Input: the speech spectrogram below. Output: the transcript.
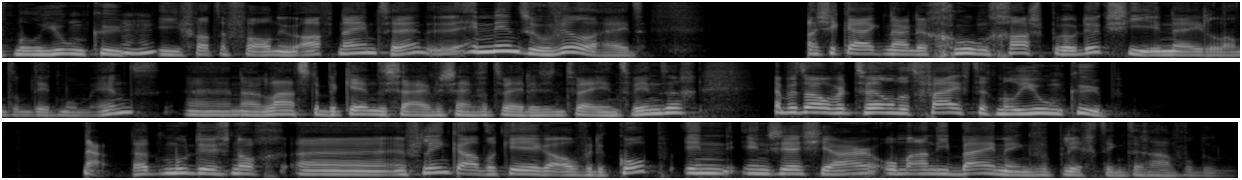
7,5 miljoen kuub Mhm. die Vattenfall nu afneemt. Hè. Een immense hoeveelheid. Als je kijkt naar de groen gasproductie in Nederland op dit moment. eh, nou, de laatste bekende cijfers zijn van 2022. Hebben we het over 250 miljoen kuub. Nou, dat moet dus nog eh, een flink aantal keren over de kop in, in zes jaar om aan die bijmengverplichting te gaan voldoen.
